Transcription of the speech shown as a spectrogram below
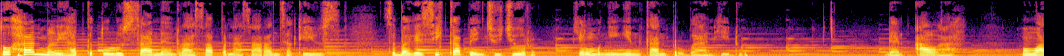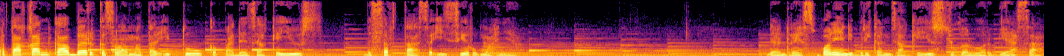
Tuhan melihat ketulusan dan rasa penasaran Zakheus sebagai sikap yang jujur yang menginginkan perubahan hidup. Dan Allah mewartakan kabar keselamatan itu kepada Zakheus beserta seisi rumahnya. Dan respon yang diberikan Zakheus juga luar biasa.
